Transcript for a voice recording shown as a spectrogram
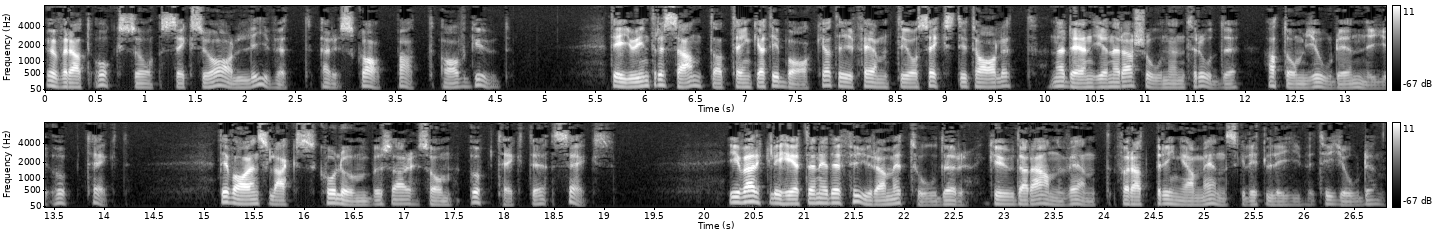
över att också sexuallivet är skapat av Gud. Det är ju intressant att tänka tillbaka till 50 och 60-talet när den generationen trodde att de gjorde en ny upptäckt. Det var en slags Columbusar som upptäckte sex. I verkligheten är det fyra metoder Gud har använt för att bringa mänskligt liv till jorden.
